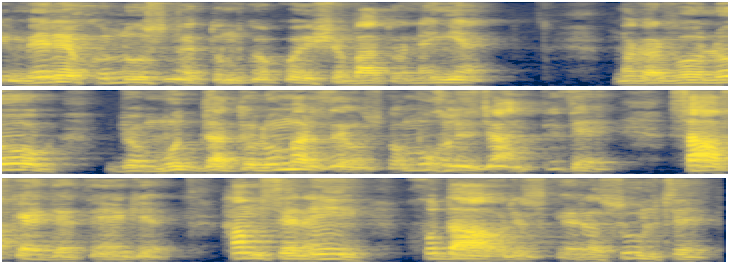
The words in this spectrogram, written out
कि मेरे खलूस में तुमको कोई शुबा तो नहीं है? मगर वो लोग जो उम्र से उसको मुखलिस जानते थे, साफ़ कह देते हैं कि हमसे नहीं, खुदा और इसके रसूल से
